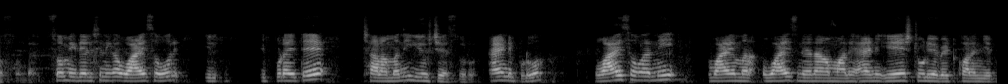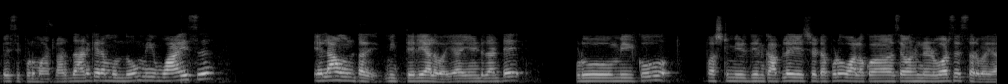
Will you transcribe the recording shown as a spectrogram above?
వస్తుంటుంది సో మీకు తెలిసిందిగా వాయిస్ ఓవర్ ఇప్పుడైతే చాలామంది యూజ్ చేస్తారు అండ్ ఇప్పుడు వాయిస్ ఓవర్ని వాయి మన వాయిస్ నేను అమ్మాలి అండ్ ఏ స్టూడియో పెట్టుకోవాలని చెప్పేసి ఇప్పుడు మాట్లాడు. దానికైనా ముందు మీ వాయిస్ ఎలా ఉంటుంది? మీకు తెలియాలి భయ్య. ఏంటిదంటే ఇప్పుడు మీకు ఫస్ట్ మీరు దీనికి అప్లై చేసేటప్పుడు వాళ్ళకు సెవెన్ హండ్రెడ్ వర్డ్స్ ఇస్తారు భయ్య.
